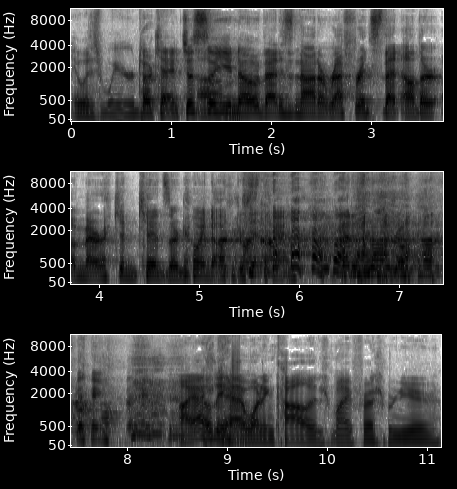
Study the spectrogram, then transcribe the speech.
it was weird Okay, just so Um, you know, that is not a reference that other American kids are going to understand. that is not a normal thing. I actually Okay. had one in college my freshman year.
